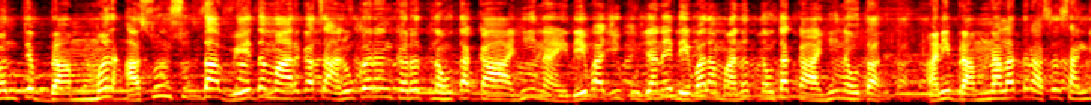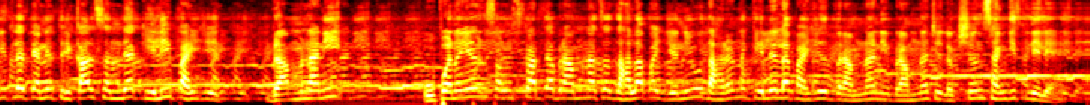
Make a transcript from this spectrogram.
पण ते ब्राह्मण असून सुद्धा वेद मार्गाचं अनुकरण करत नव्हता काही नाही. देवाची पूजा नाही देवाला मानत नव्हता काही नव्हता. आणि ब्राह्मणाला तर असं सांगितलं त्याने त्रिकाल संध्या केली पाहिजे. ब्राह्मणांनी उपनयन संस्कार त्या ब्राह्मणाचा झाला पाहिजे जनेऊ धारण केलेला पाहिजे ब्राह्मणाने ब्राह्मणाचे लक्षण सांगितलेले आहे.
